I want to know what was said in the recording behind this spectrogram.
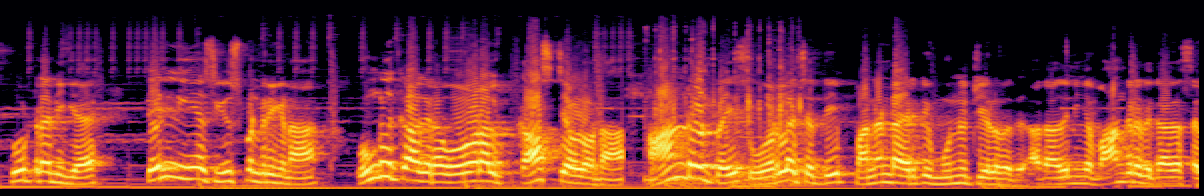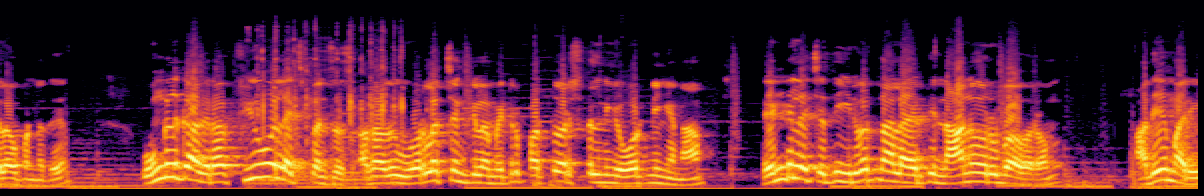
ஸ்கூட்டரை நீங்க டென் இயர்ஸ் யூஸ் பண்றீங்கன்னா உங்களுக்கு ஆகிற ஓவரால் காஸ்ட் எவ்வளோனா ஆன் ரோட் பிரைஸ் ஒரு லட்சத்தி பன்னெண்டாயிரத்தி முந்நூற்றி எழுபது. அதாவது நீங்க வாங்குறதுக்காக செலவு பண்ணது. உங்களுக்காகிற ஃபியூவல் எக்ஸ்பென்சஸ் அதாவது ஒரு லட்சம் கிலோமீட்டர் பத்து வருஷத்தில் நீங்கள் ஓட்டுனீங்கன்னா ரெண்டு லட்சத்தி இருபத்தி நாலாயிரத்தி நானூறு ரூபாய் வரும். அதே மாதிரி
